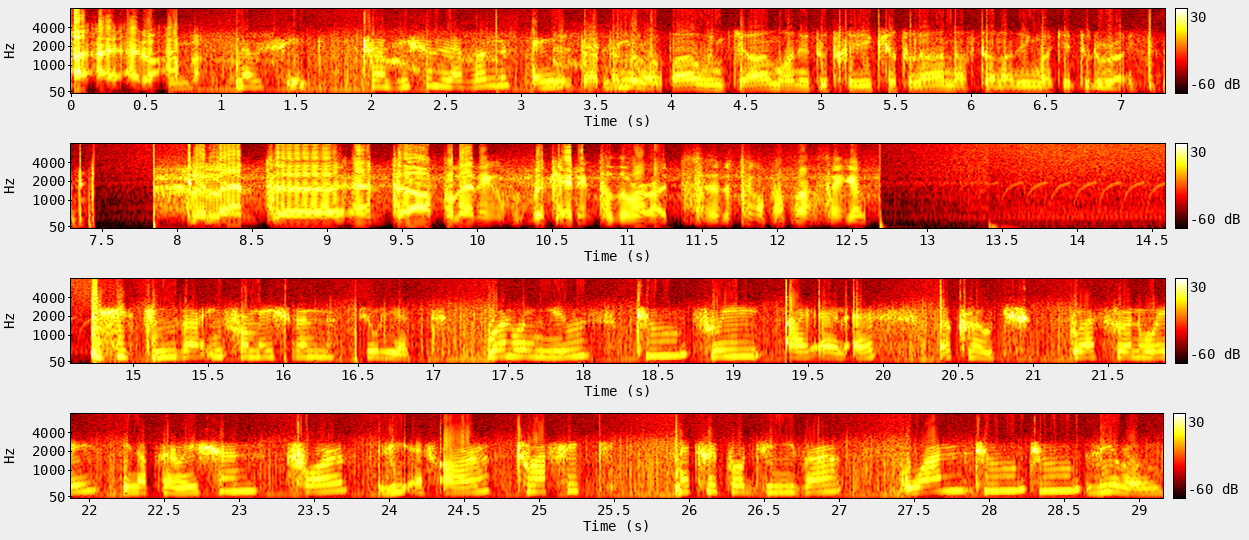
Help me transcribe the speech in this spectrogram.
I, I, I don't, I'm not, no sig. Transition level Delta Tango 80. Papa, wind calm, runway 23, clear to land, after landing, vacate to the right. clear land uh, and uh, after landing, vacating to the right, uh, the Tango Papa, thank you. This is Geneva Information Juliet. Runway news 23 ILS approach. Grass runway in operation for VFR traffic. Net report Geneva 1220.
